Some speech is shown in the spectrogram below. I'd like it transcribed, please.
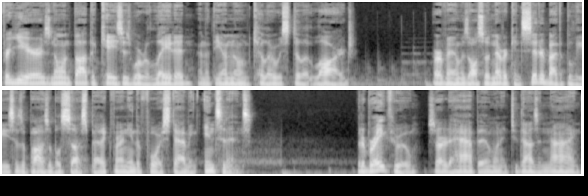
For years, no one thought the cases were related and that the unknown killer was still at large. Ervin was also never considered by the police as a possible suspect for any of the four stabbing incidents. But a breakthrough started to happen when in 2009,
